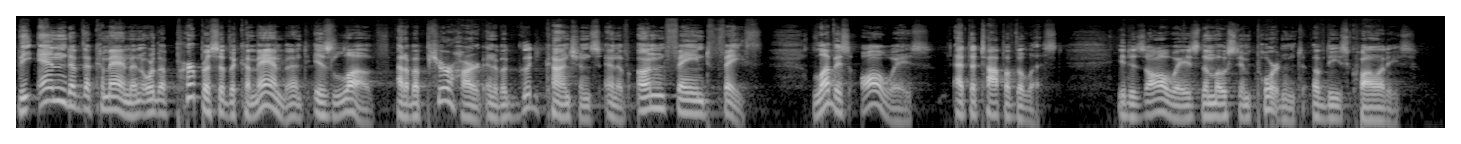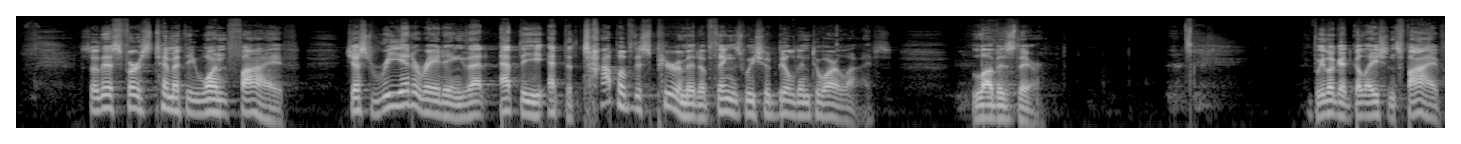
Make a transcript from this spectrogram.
The end of the commandment, or the purpose of the commandment, is love, out of a pure heart and of a good conscience and of unfeigned faith. Love is always at the top of the list it is always the most important of these qualities. So this 1 Timothy 1 5, just reiterating that at the, at the top of this pyramid of things we should build into our lives, love is there. If we look at Galatians 5,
